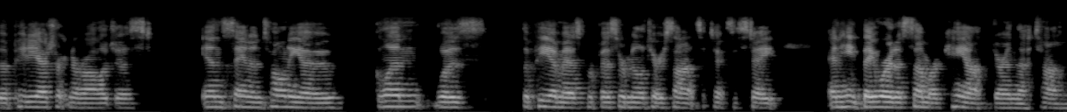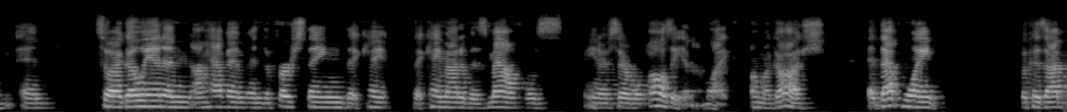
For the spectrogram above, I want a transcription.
the pediatric neurologist in San Antonio, Glenn was the PMS, Professor of Military Science at Texas State, and he they were at a summer camp during that time. And so I go in and I have him, and the first thing that came that came out of his mouth was, you know, cerebral palsy, and I'm like, oh my gosh. At that point, because I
